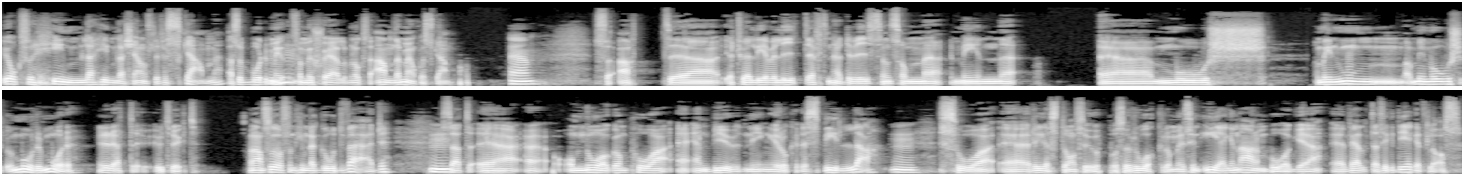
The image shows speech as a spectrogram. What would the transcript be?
är också himla, himla känslig för skam. Alltså både med, för mig själv men också andra människors skam. Eh, Så att eh, jag tror jag lever lite efter den här devisen som eh, min eh, mors, min, min mors mormor, är det rätt uttryckt? Hon ansåg vara en himla god värd. Så att eh, eh, om någon på en bjudning råkade spilla så eh, reste hon sig upp och så råkade de med sin egen armbåge eh, välta sitt eget glas.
